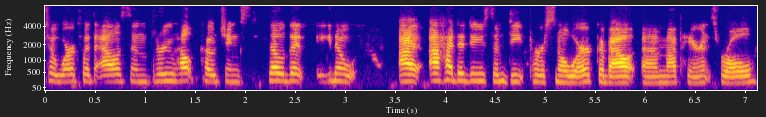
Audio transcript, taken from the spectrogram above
to work with allison through health coaching so that you know i i had to do some deep personal work about um, my parents role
